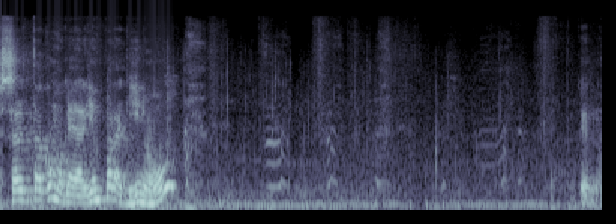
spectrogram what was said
Saltado como que hay alguien por aquí, ¿no? Entiendo.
